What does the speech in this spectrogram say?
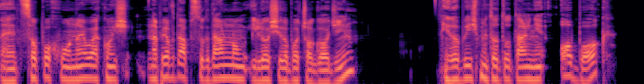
e, co pochłonęło jakąś naprawdę absurdalną ilość roboczo-godzin, i robiliśmy to totalnie obok,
